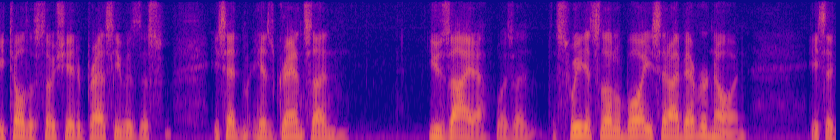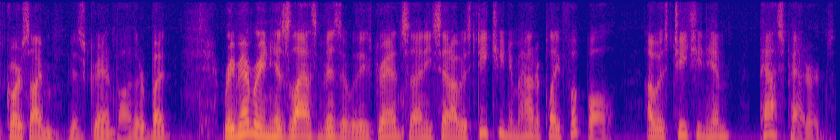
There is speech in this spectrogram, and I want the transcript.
he told Associated Press he was this. He said his grandson Uzziah was a, the sweetest little boy he said I've ever known. He said, of course, I'm his grandfather, but remembering his last visit with his grandson, he said I was teaching him how to play football. I was teaching him pass patterns.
